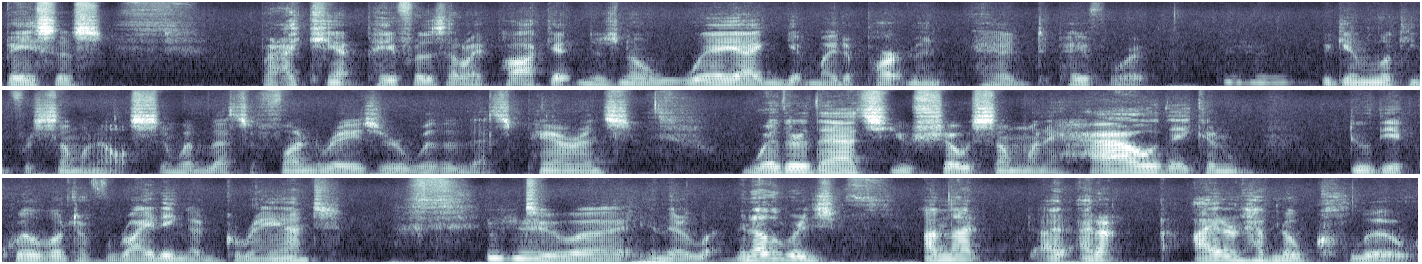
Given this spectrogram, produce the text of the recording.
basis, but I can't pay for this out of my pocket, and there's no way I can get my department head to pay for it. Begin looking for someone else, and whether that's a fundraiser, whether that's parents, whether that's you show someone how they can do the equivalent of writing a grant to uh, in their. In other words, I'm not. I, I don't. I don't have no clue.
